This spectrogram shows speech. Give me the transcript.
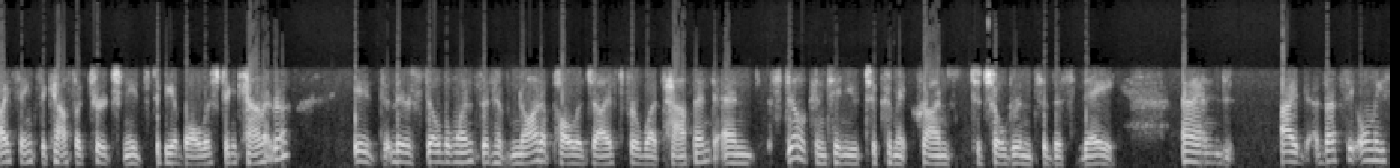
I think the Catholic Church needs to be abolished in Canada it, they're still the ones that have not apologized for what's happened and still continue to commit crimes to children to this day. And I, that's the only,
